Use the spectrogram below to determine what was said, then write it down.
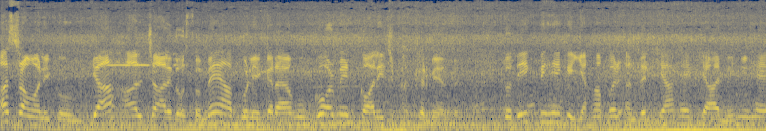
अस्सलाम वालेकुम। क्या हाल चाल है दोस्तों? मैं आपको लेकर आया हूँ गवर्नमेंट कॉलेज भक्खर में अंदर। तो देखते हैं कि यहाँ पर अंदर क्या है, क्या नहीं है।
